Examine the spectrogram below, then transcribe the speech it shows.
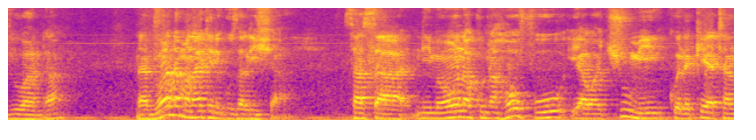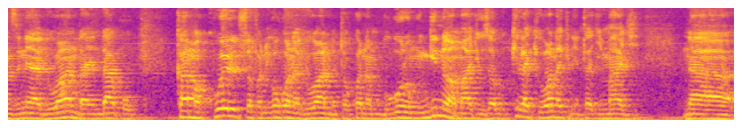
viwanda na viwanda maana yake ni kuzalisha. Sasa nimeona kuna hofu ya wachumi kuelekea Tanzania ya viwanda, endapo kama kweli tutafanikiwa kuwa na viwanda, tutakuwa na mgogoro mwingine wa maji, kwa sababu kila kiwanda kinahitaji maji na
